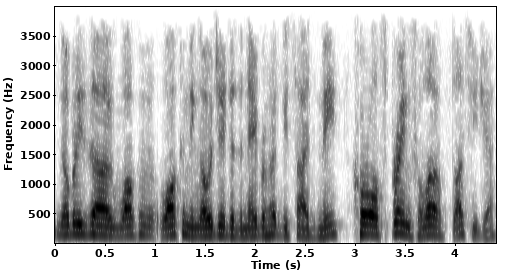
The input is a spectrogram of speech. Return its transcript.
Nobody's uh welcome, welcoming OJ to the neighborhood besides me. Coral Springs, hello. Bless you, Jeff.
